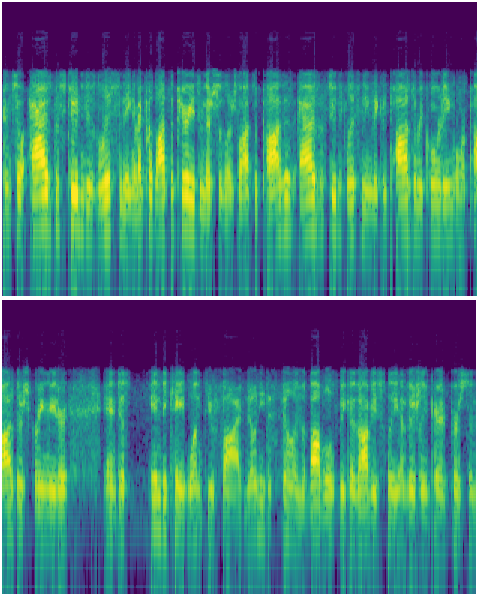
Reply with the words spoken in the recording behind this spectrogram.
And so as the student is listening, and I put lots of periods in there so there's lots of pauses, as the student's listening, they can pause the recording or pause their screen reader and just indicate 1 through 5. No need to fill in the bubbles because obviously a visually impaired person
